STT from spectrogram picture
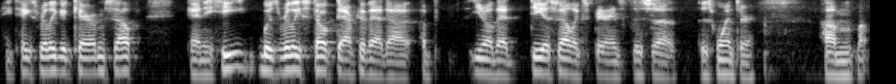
He takes really good care of himself. And he was really stoked after that uh, you know that dsl experience this uh, this winter. Um,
